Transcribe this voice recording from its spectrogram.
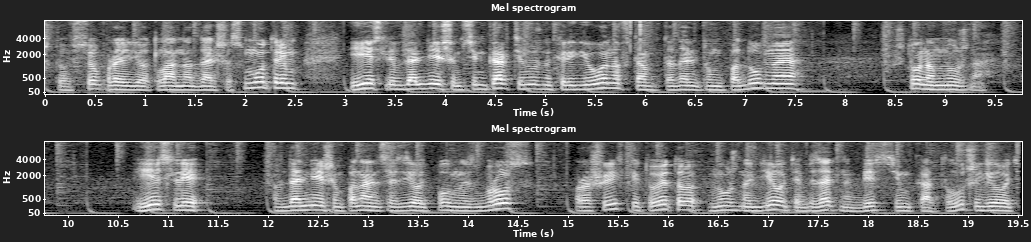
что все пройдет. Ладно, дальше смотрим. Если в дальнейшем сим-карте нужных регионов, там, так далее, тому подобное, что нам нужно? Если в дальнейшем понадобится сделать полный сброс прошивки, то это нужно делать обязательно без сим-карты. Лучше делать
